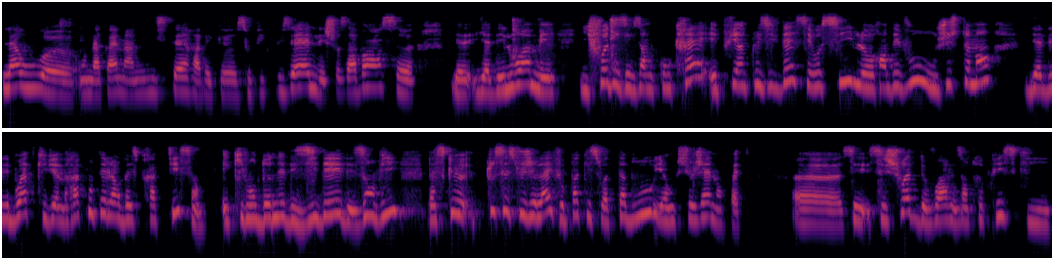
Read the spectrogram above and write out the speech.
Là où euh, on a quand même un ministère avec euh, Sophie Cluzel, les choses avancent, il y a, y, a, des lois, mais il faut des exemples concrets. Et puis Inclusive Day, c'est aussi le rendez-vous où justement il y a des boîtes qui viennent raconter leurs best practices et qui vont donner des idées, des envies, parce que tous ces sujets-là, il faut pas qu'ils soient tabous et anxiogènes en fait. Euh, c'est chouette de voir les entreprises qui,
